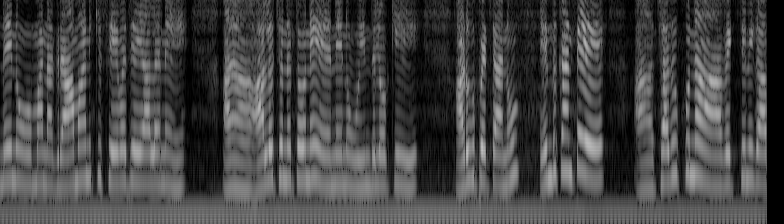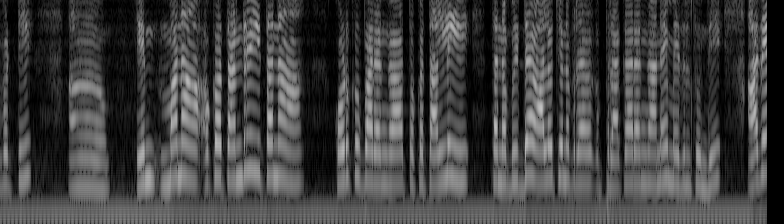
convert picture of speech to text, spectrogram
నేను మన గ్రామానికి సేవ చేయాలనే ఆలోచనతోనే నేను ఇందులోకి అడుగు పెట్టాను. ఎందుకంటే చదువుకున్న వ్యక్తిని కాబట్టి ఎన్- మన ఒక తండ్రి తన కొడుకు పరంగా ఒక తల్లి తన బిడ్డ ఆలోచన ప్ర ప్రకారంగానే మెదులుతుంది. అదే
